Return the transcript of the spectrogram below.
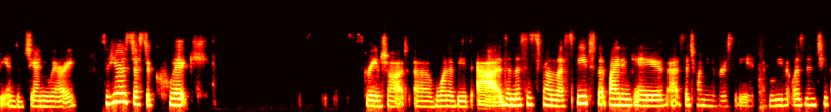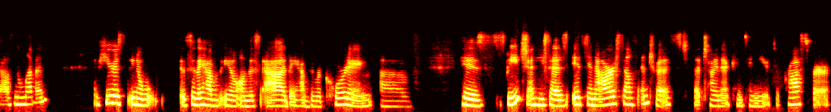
the end of January. So here's just a quick screenshot of one of these ads, and this is from a speech that Biden gave at Sichuan University. I believe it was in 2011. Here's, you know, so they have, you know, on this ad, they have the recording of his speech, and he says, It's in our self interest that China continue to prosper.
